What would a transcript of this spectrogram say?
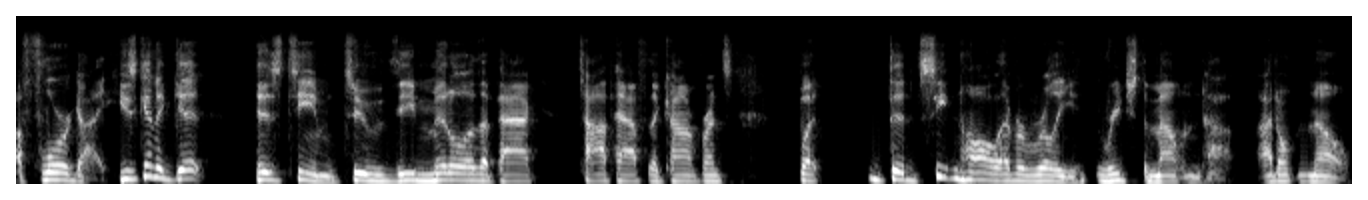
a floor guy. He's going to get his team to the middle of the pack, top half of the conference. But did Seton Hall ever really reach the mountaintop? I don't know.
